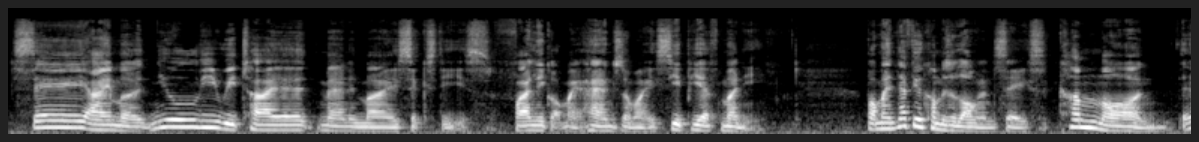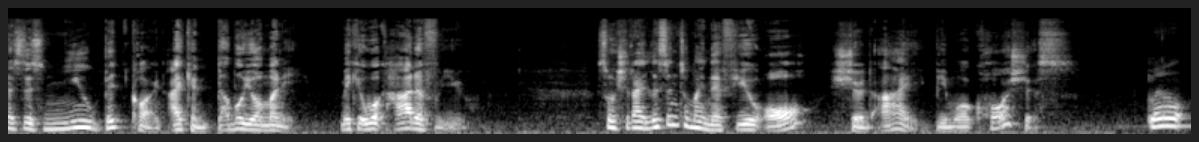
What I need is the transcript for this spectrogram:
Say I'm a newly retired man in my 60s, finally got my hands on my CPF money. But my nephew comes along and says, Come on, there's this new Bitcoin. I can double your money, make it work harder for you. So, should I listen to my nephew or should I be more cautious? Well,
